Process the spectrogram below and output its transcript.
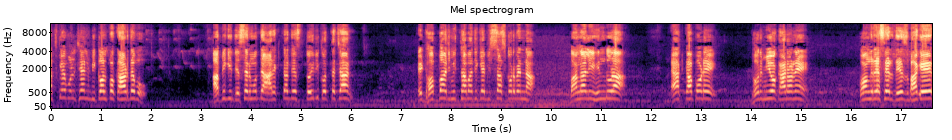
আজকে বলছেন বিকল্প কার্ড দেব। আপনি কি দেশের মধ্যে আরেকটা দেশ তৈরি করতে চান? এই ঢপবাজ মিথ্যাবাদীকে বিশ্বাস করবেন না। বাঙালি হিন্দুরা এক কাপড়ে ধর্মীয় কারণে কংগ্রেসের দেশভাগের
